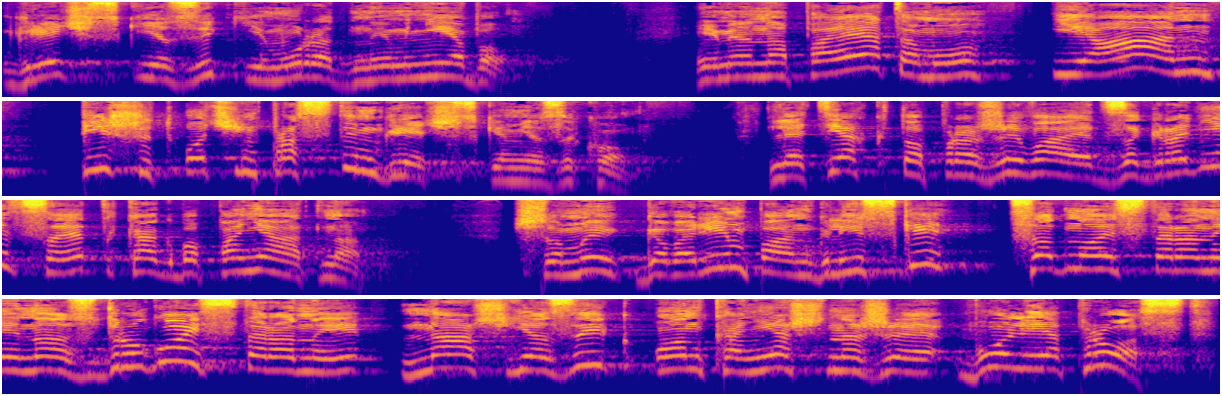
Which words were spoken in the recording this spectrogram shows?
греческий язык ему родным не был. Именно поэтому Иоанн пишет очень простым греческим языком. Для тех, кто проживает за границей, это как бы понятно, что мы говорим по-английски, с одной стороны, но с другой стороны, наш язык, он, конечно же, более прост,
